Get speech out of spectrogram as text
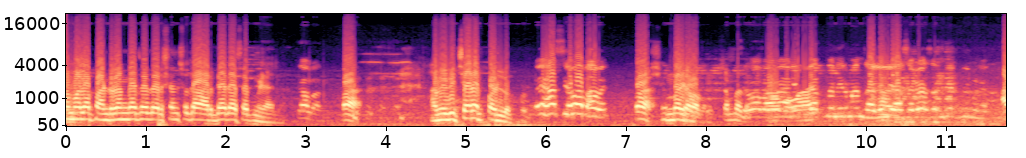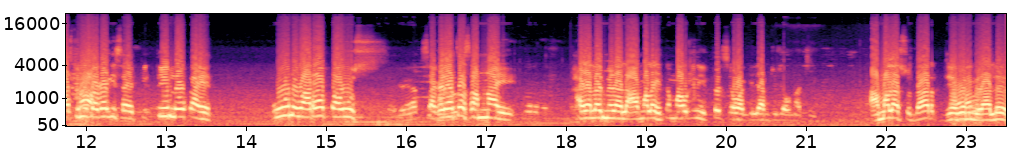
आम्हाला पांडुरंगाचं दर्शन सुद्धा अर्ध्या तासात मिळालं. हा. आम्ही विचारात पडलो. हा सेवा भाव आहे. हा, शंभर टक्के. शंभर त्यातनं निर्माण झालेली या सगळ्या संदेश मी म्हणेन. आज तुम्ही बघा की साहेब किती लोक आहेत. ऊन वारा पाऊस सगळ्याचा सामना आहे. खायला मिळालं. आम्हाला इथं माऊलीने इथंच सेवा केली आमच्या जेवणाची. आम्हाला सुद्धा जेवण मिळालं.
